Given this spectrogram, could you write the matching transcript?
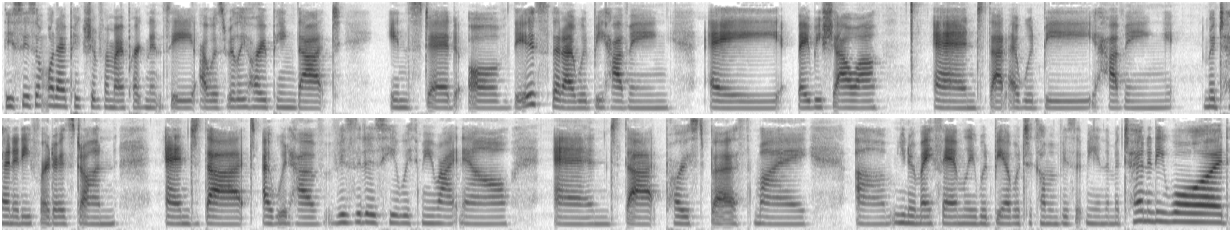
This isn't what I pictured for my pregnancy. I was really hoping that instead of this, that I would be having a baby shower and that I would be having maternity photos done and that I would have visitors here with me right now and that post birth my um, you know my family would be able to come and visit me in the maternity ward.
